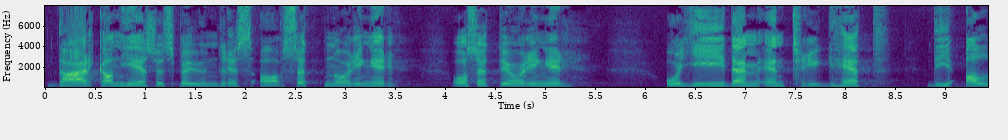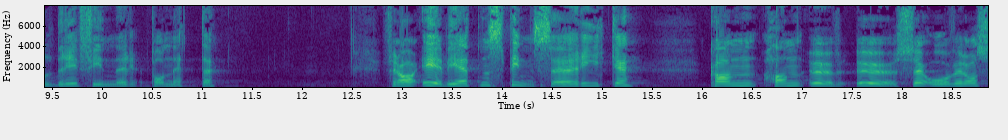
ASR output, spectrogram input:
Der kan Jesus beundres av 17-åringer og 70-åringer og gi dem en trygghet de aldri finner på nettet. Fra evighetens pinserike kan han øse over oss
